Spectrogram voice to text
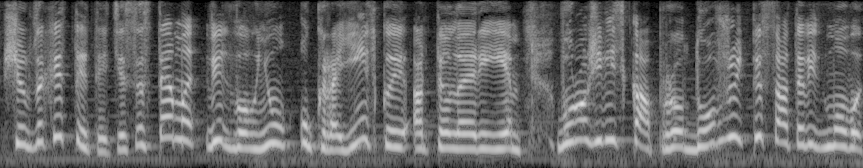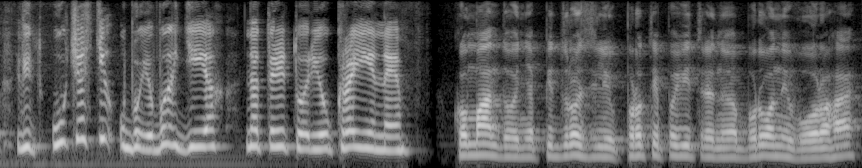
щоб захистити ці системи від вогню української артилерії. Ворожі війська продовжують писати відмови від участі у бойових діях на території України. Командування підрозділів протиповітряної оборони ворога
